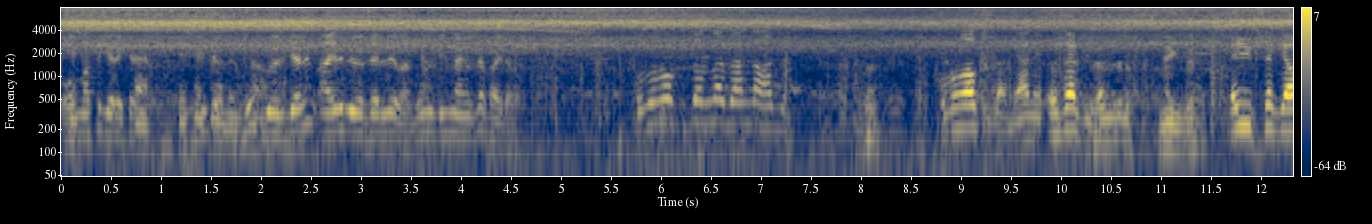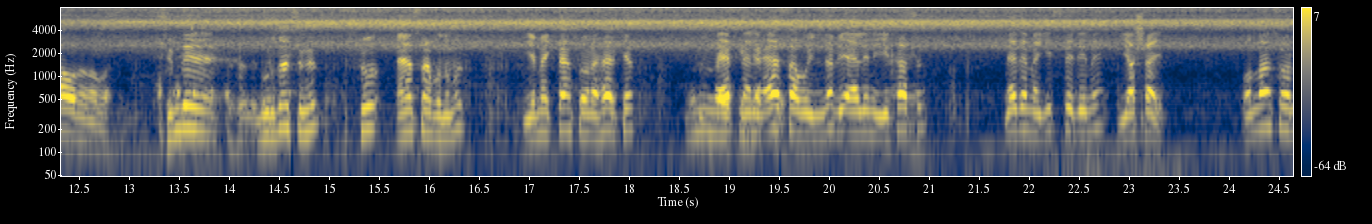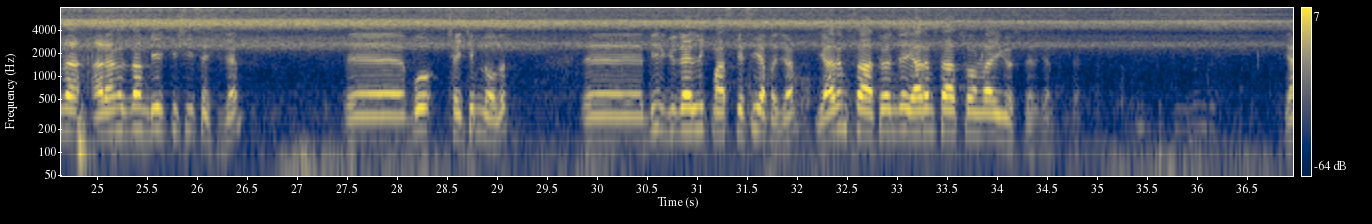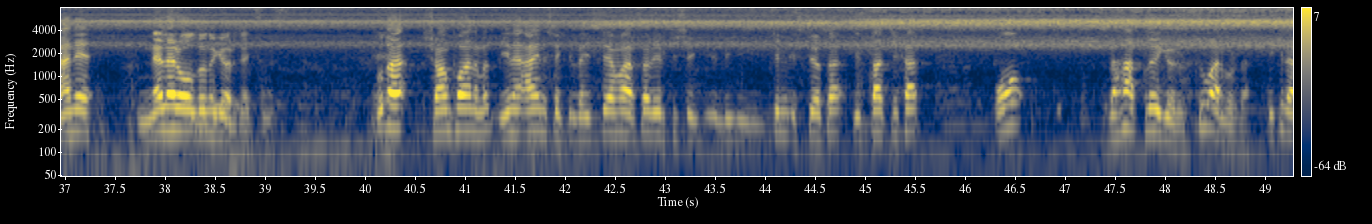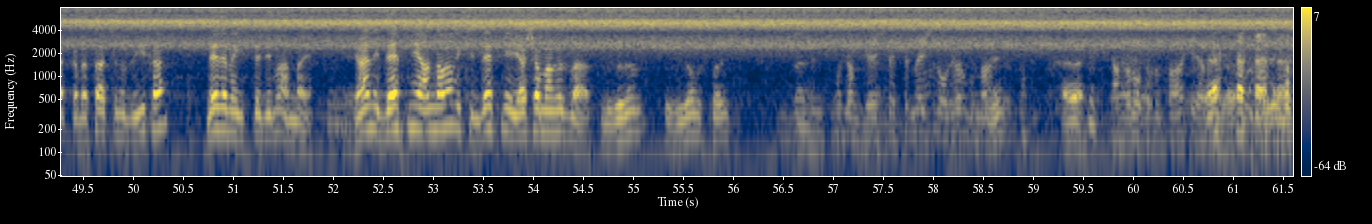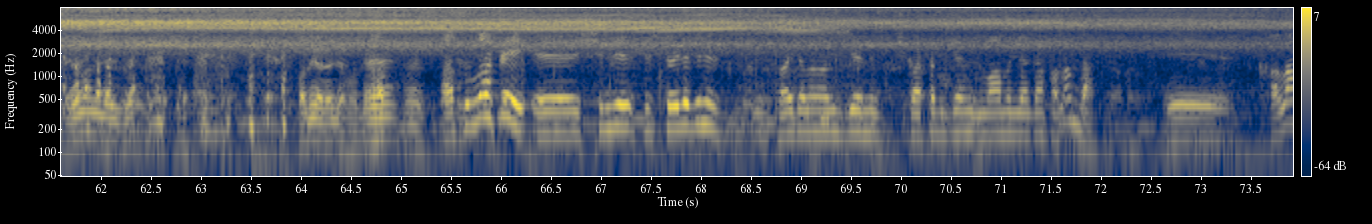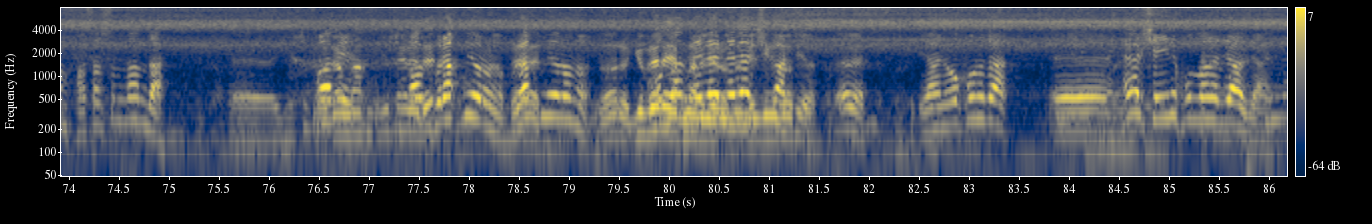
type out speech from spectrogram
Olması gereken. Heh, teşekkür ederim. sağ olun. Bu bölgenin ayrı bir özelliği var. Bunu bilmenizde fayda var. Kulunol fidanlar bende hazır. Kulunol fidan yani özel fidan. Ne güzel. En yüksek yağ oranı var. Şimdi buradasınız. Şu el sabunumuz. Yemekten sonra herkes Defne'nin el sabunuyla bir elini yıkasın. Ne demek istediğimi yaşayın. Ondan sonra aranızdan bir kişiyi seçeceğim. Ee, bu çekimli olur. Ee, bir güzellik maskesi yapacağım. Yarım saat önce, yarım saat sonrayı göstereceğim size. Yani neler olduğunu göreceksiniz. Bu da şampuanımız. Yine aynı şekilde isteyen varsa bir kişi bir- kim istiyorsa bir saç yıkar. O rahatlığı görür. Su var burada. İki dakikada saçınızı yıkan. Ne demek istediğimi anlayın. Yani Defne'yi anlamak için Defne'yi yaşamanız lazım. Müdürüm hızlıca ustayız. Hocam gençleştirme için oluyor bunlar. Evet. Yakın oturdum sana ki yani. Oluyor hocam oluyor. Abdullah Bey e, şimdi siz söylediniz faydalanabileceğimiz, çıkartabileceğimiz mamullerden falan da e, kalan pasasından da e, Yusuf Hocam abi bak, Yusuf evet. abi bırakmıyor onu, bırakmıyor onu. Doğru. Gübre de yapılabilir. neler ondan, neler bilginiz olsun. çıkartıyor. Evet. Yani o konuda e, her şeyini kullanacağız yani.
